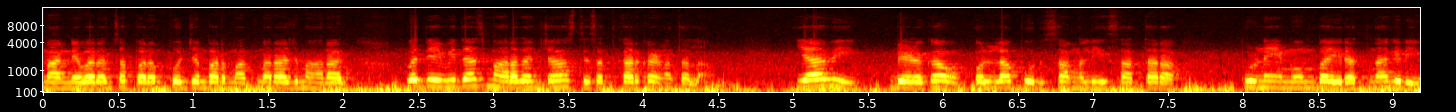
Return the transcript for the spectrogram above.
मान्यवरांचा परमपूज्य परमात्माराज महाराज व देवीदास महाराजांच्या हस्ते सत्कार करण्यात आला. यावेळी बेळगाव कोल्हापूर सांगली सातारा पुणे मुंबई रत्नागिरी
